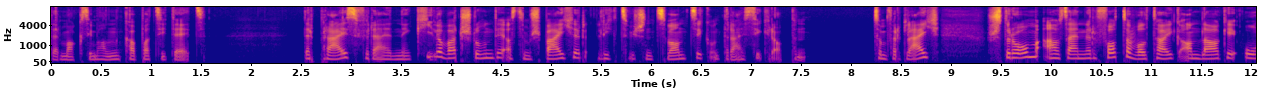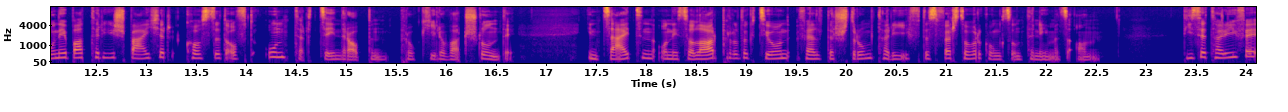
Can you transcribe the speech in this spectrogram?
der maximalen Kapazität. Der Preis für eine Kilowattstunde aus dem Speicher liegt zwischen 20 und 30 Rappen. Zum Vergleich, Strom aus einer Photovoltaikanlage ohne Batteriespeicher kostet oft unter 10 Rappen pro Kilowattstunde. In Zeiten ohne Solarproduktion fällt der Stromtarif des Versorgungsunternehmens an. Diese Tarife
